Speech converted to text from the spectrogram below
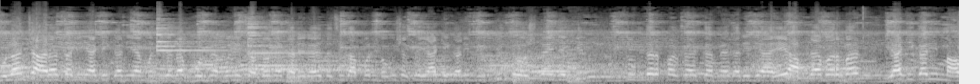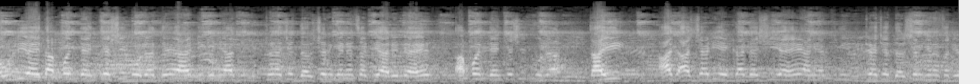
फुलांच्या आरासाने या ठिकाणी या मंदिराला पूर्णपणे सजवण्यात आलेलं आहे. तसेच आपण बघू शकतो या ठिकाणी विद्युत रोषणाई देखील सुंदर प्रकार करण्यात आलेली आहे. आपल्याबरोबर या ठिकाणी माऊली आहेत. आपण त्यांच्याशी बोलत आहे. या ठिकाणी आज विठ्ठलाचे दर्शन घेण्यासाठी आलेले आहेत. आपण त्यांच्याशी बोला ताई आज आषाढी एकादशी आहे आणि तुम्ही विठ्ठलाचे दर्शन घेण्यासाठी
